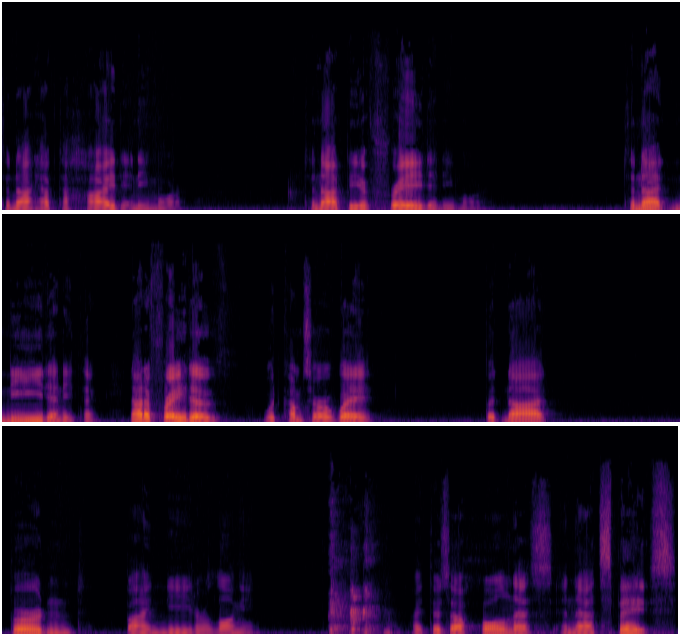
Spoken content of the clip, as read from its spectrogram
to not have to hide anymore, to not be afraid anymore, to not need anything. Not afraid of what comes our way, but not burdened by need or longing. Right? There's a wholeness in that space.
